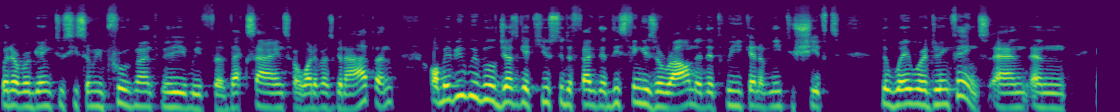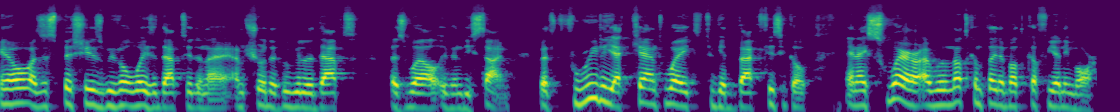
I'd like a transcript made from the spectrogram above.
Whether we're going to see some improvement, maybe with uh, vaccines or whatever's going to happen, or maybe we will just get used to the fact that this thing is around and that we kind of need to shift the way we're doing things. And and you know, as a species, we've always adapted, and I, I'm sure that we will adapt as well even this time. But really, I can't wait to get back physical. And I swear I will not complain about coffee anymore.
